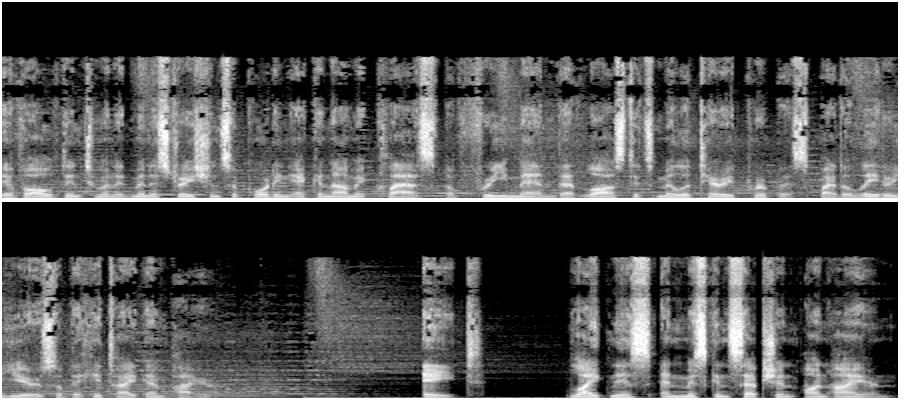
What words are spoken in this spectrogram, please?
evolved into an administration supporting economic class of free men that lost its military purpose by the later years of the Hittite Empire. 8. Likeness and misconception on iron.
